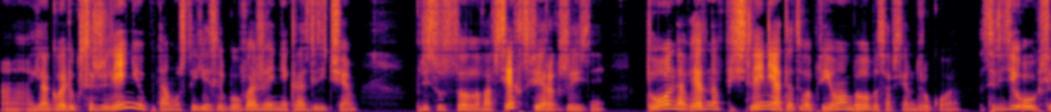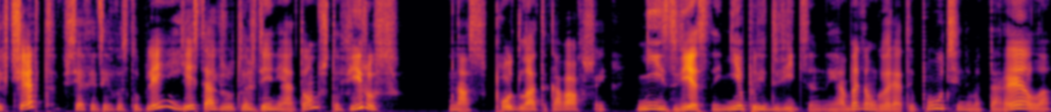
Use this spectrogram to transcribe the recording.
А, я говорю «к сожалению», потому что если бы уважение к различиям присутствовало во всех сферах жизни, то, наверное, впечатление от этого приема было бы совсем другое. Среди общих черт всех этих выступлений есть также утверждение о том, что вирус, нас подло атаковавший, неизвестный, непредвиденный. Об этом говорят и Путин, и Моторелла.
